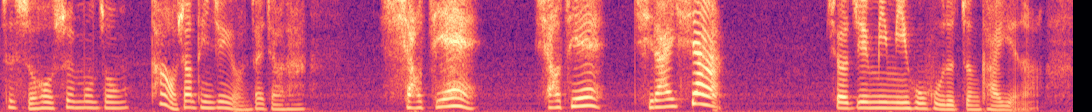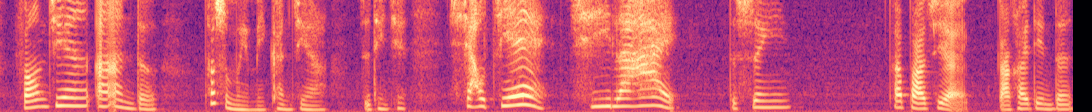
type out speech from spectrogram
这时候睡梦中，他好像听见有人在叫他：“小杰。”小杰，起来一下！小杰迷迷糊糊的睁开眼啊，房间暗暗的，他什么也没看见啊，只听见“小杰，起来”的声音。他爬起来，打开电灯，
